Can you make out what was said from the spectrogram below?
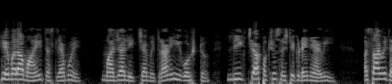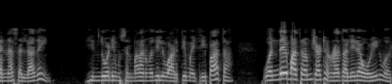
हे मला माहीत असल्यामुळे माझ्या लीगच्या मित्रांनी ही गोष्ट लीगच्या पक्षश्रेष्ठीकडे न्यावी असा मी त्यांना सल्ला देईन. हिंदू आणि मुसलमानांमधील वाढती मैत्री पाहता वंदे मातरमच्या ठरवण्यात आलेल्या ओळींवर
